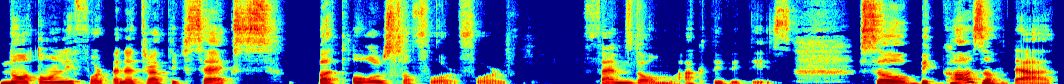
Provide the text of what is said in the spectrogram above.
not only for penetrative sex, but also for, for femdom activities. So because of that,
